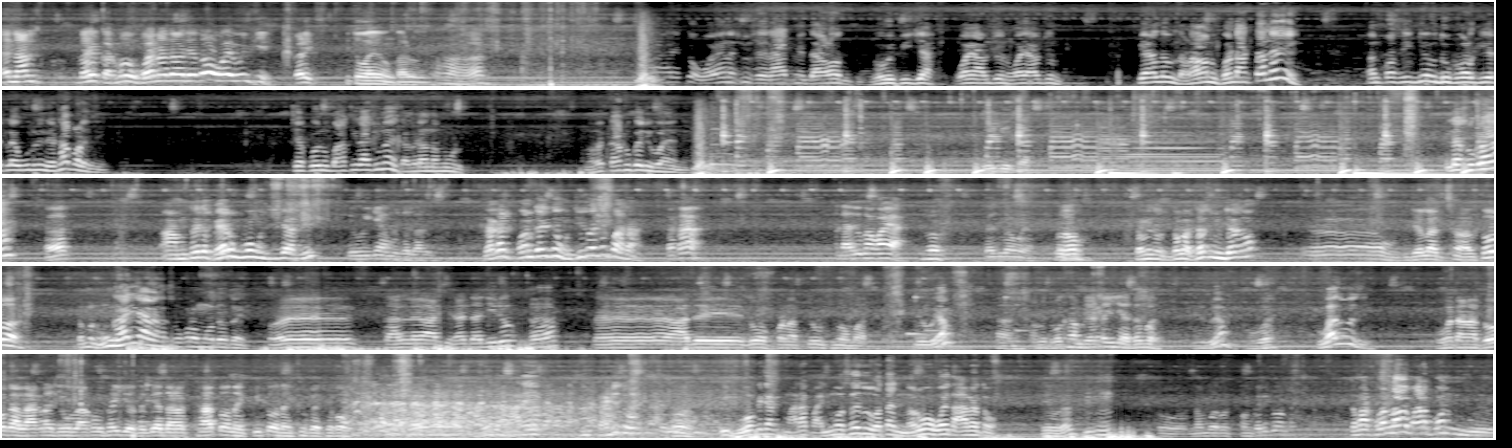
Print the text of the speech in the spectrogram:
એ નાલ નહીં ઘરમાં ઊભા ના જવા દેતો હોય ઘડી એ તો કાઢું હા તો હોય ને શું છે રાતની દાળો લોહી પી ગયા. હોય આવજો ને હોય આવજો ને. પેલું લડાવાનું ભણ રાખતા નહીં. અને પછી કેવું દુઃખ વળગી એટલે ઉદડીને નેઠા પડે છે. ચે કોઈનું બાકી રાખ્યું નહીં ઝઘડાના મૂળ. હવે કાઠું કર્યું હોય એને. એટલે છોકરા હા? આમ થઈ તો ફેર ઊંઘમાં ઊંઘી ગયા છે તે હું ક્યાં હું જગાડું જગત ફોન કરી તો ઊંઘી ગયો છે પાછા. કાકા દાદુ કાકા આયા? દાદુ કાકા તમે તો જબરજસ્ત ઊંઘ્યા છો? ઊંઘેલા જ ચાલ તો. તમને ઊંઘ હારી આવે છે છોકરો મોદો તો હવે કાલે આખી રાત દાજી રહ્યો. હા. આજે જો પણ આ કેવું થયું અમારે. એવું એમ? હા અમે તો વખામ બેટાઈ ગયા જબર એવું એમ? હવે. હોવા છે. વટાણા ધોકા લાકડા જેવું લાકડું થઈ ગયું તો બે દાડા ખાતો નહીં પીતો નહીં શું કહે છે કહો. હું એ ભૂવો કદાચ મારા પાલમાં છે જો અત્યારે નરવો હોય તો આવે તો. એવું એમ? તો નંબર ફોન કરી દો તમારો ફોન લાવો મારો ફોન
